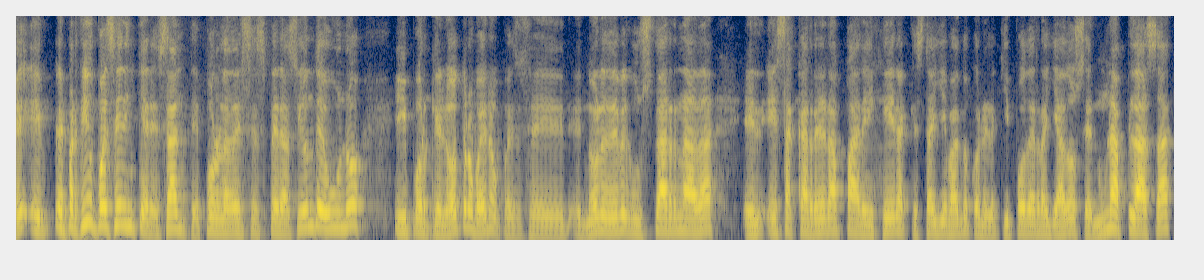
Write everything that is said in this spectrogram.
eh, eh, el partido puede ser interesante por la desesperación de uno y porque el otro, bueno, pues eh, no le debe gustar nada esa carrera parejera que está llevando con el equipo de Rayados en una plaza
